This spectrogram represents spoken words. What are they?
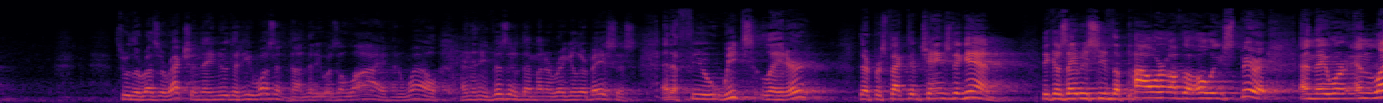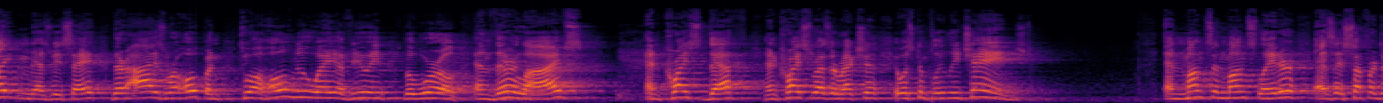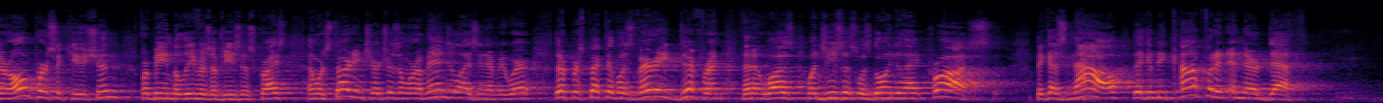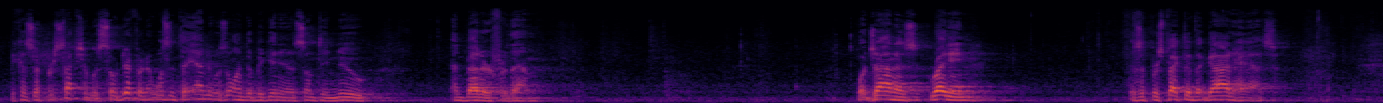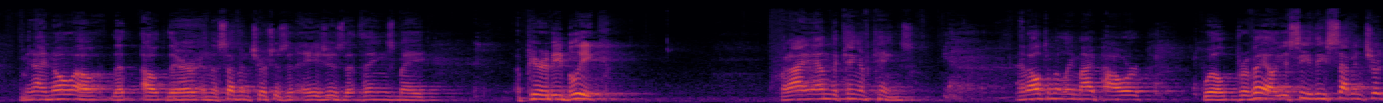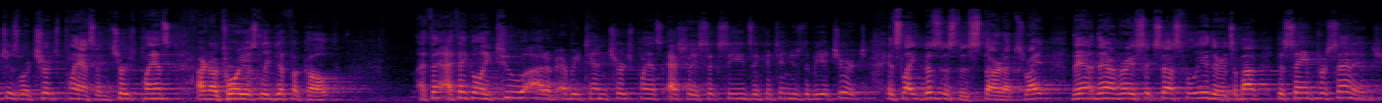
Through the resurrection, they knew that he wasn't done, that he was alive and well, and then he visited them on a regular basis. And a few weeks later, their perspective changed again because they received the power of the Holy Spirit and they were enlightened, as we say. Their eyes were open to a whole new way of viewing the world and their lives and Christ's death and Christ's resurrection. It was completely changed. And months and months later, as they suffered their own persecution for being believers of Jesus Christ, and were starting churches and were evangelizing everywhere, their perspective was very different than it was when Jesus was going to that cross. Because now they can be confident in their death. Because their perception was so different. It wasn't the end, it was only the beginning of something new and better for them. What John is writing is a perspective that God has. I mean, I know out, that out there in the seven churches in Asia that things may appear to be bleak, but I am the King of Kings, and ultimately my power will prevail. You see, these seven churches were church plants, and church plants are notoriously difficult. I, th- I think only two out of every 10 church plants actually succeeds and continues to be a church. It's like businesses, startups, right? They, they aren't very successful either. It's about the same percentage.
